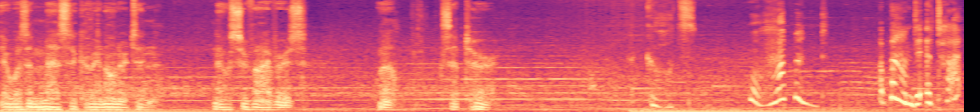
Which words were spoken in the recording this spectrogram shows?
There was a massacre in Honorton. No survivors. Well, except her. Gods, what happened? A bandit attack?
